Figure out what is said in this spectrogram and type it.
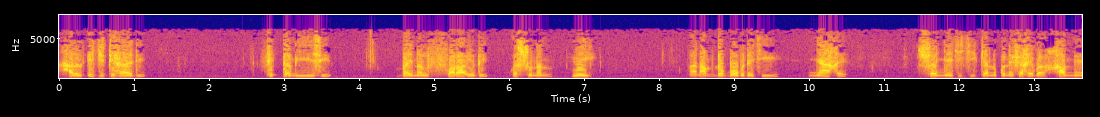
على الاجتهاد في التمييز بين الفرائض والسنن وي manam dog bobu da ci ñaaxé soñé ci ci kenn ku ne fexé ba xamé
